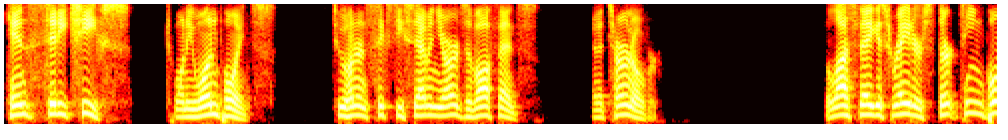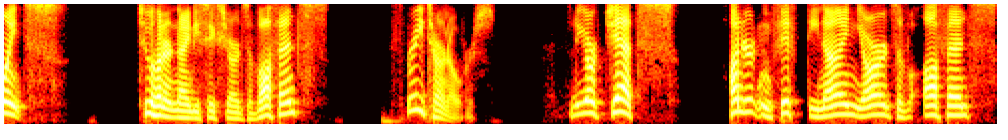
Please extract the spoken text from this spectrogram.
Kansas City Chiefs, 21 points, 267 yards of offense, and a turnover. The Las Vegas Raiders, 13 points, 296 yards of offense, three turnovers. The New York Jets, 159 yards of offense,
